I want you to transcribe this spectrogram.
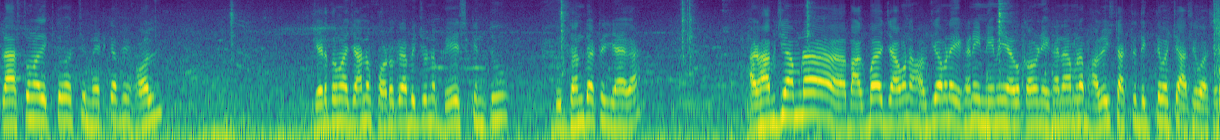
প্লাস তোমরা দেখতে পাচ্ছ মেট ক্যাফে হল যেটা তোমরা জানো ফটোগ্রাফির জন্য বেশ কিন্তু দুর্দান্ত একটা জায়গা। আর ভাবছি আমরা বাগবাজার যাব না, ভাবছি আমরা এখানেই নেমে যাব। কারণ এখানে আমরা ভালোই স্ট্রাকচার দেখতে পাচ্ছি আশেপাশে।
